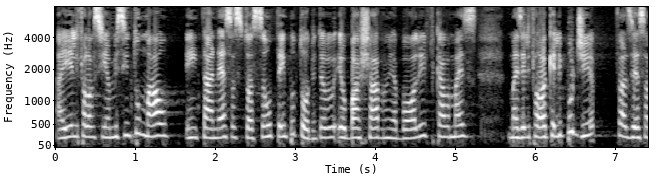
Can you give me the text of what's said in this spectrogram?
Aí ele falava assim, eu me sinto mal em estar nessa situação o tempo todo. Então eu baixava minha bola e ficava mais. Mas ele falava que ele podia fazer essa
